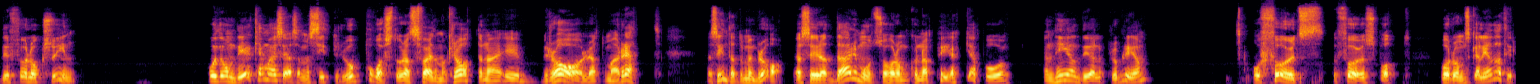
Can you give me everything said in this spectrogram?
det föll också in. Och om det kan man ju säga så här, men sitter du och påstår att Sverigedemokraterna är bra eller att de har rätt? Jag säger inte att de är bra. Jag säger att däremot så har de kunnat peka på en hel del problem och föruts, förutspått vad de ska leda till.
